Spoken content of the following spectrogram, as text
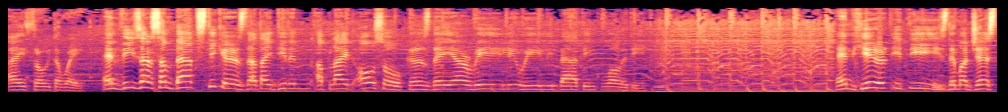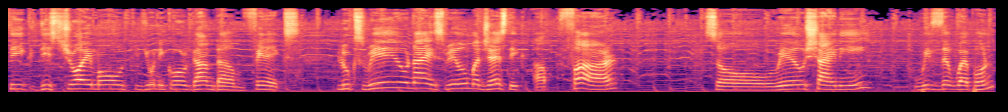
I throw it away. And these are some bad stickers that I didn't apply also because they are really really bad in quality. And here it is, the majestic destroy mode Unicorn Gundam Phoenix. Looks real nice, real majestic up far. So real shiny with the weapon.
